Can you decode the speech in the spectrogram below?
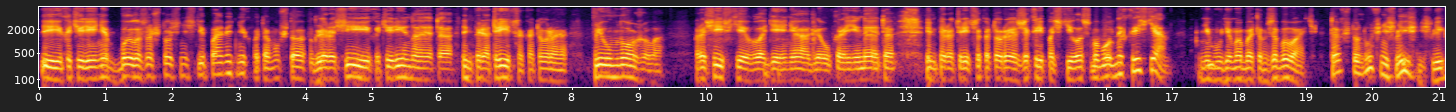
И Екатерине было за что снести памятник, потому что для России Екатерина – это императрица, которая приумножила российские владения, а для Украины это императрица, которая закрепостила свободных крестьян. Не будем об этом забывать. Так что, ну, снесли и снесли.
